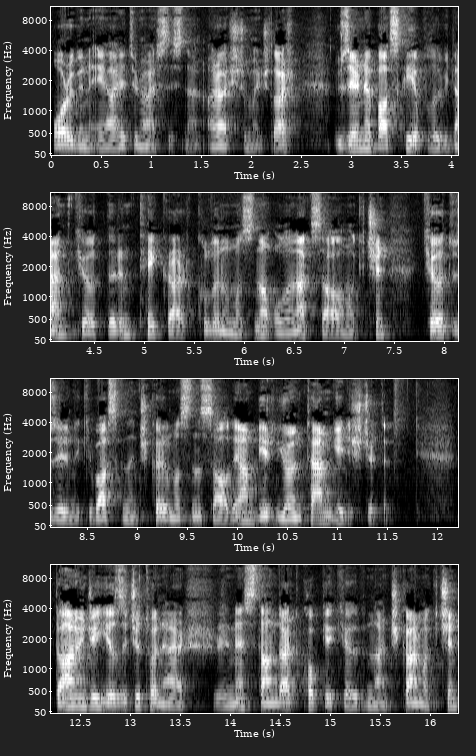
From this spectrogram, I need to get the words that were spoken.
Oregon Eyalet Üniversitesi'nden araştırmacılar, üzerine baskı yapılabilen kağıtların tekrar kullanılmasına olanak sağlamak için kağıt üzerindeki baskının çıkarılmasını sağlayan bir yöntem geliştirdi. Daha önce yazıcı tonerine standart kopya kağıdından çıkarmak için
